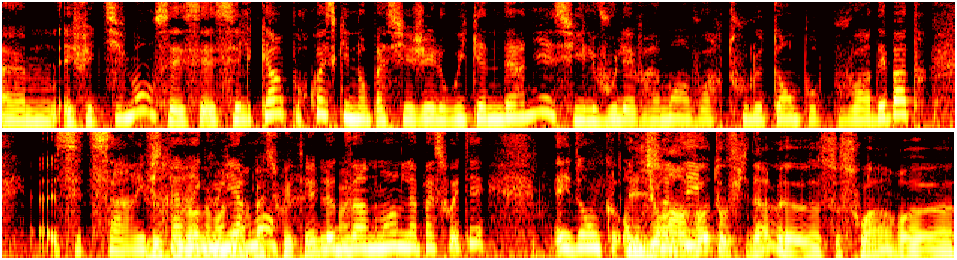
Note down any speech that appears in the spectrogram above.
Euh, effectivement, c'est le cas. Pourquoi est-ce qu'ils n'ont pas siégé le week-end dernier s'ils voulaient vraiment avoir tout le temps pour pouvoir débattre? Ça arrive Le très ne pas régulièrement. souhaité. Le ouais. gouvernement ne l'a pas souhaité. Et donc on Et il y aura un vote au final euh, ce soir euh,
